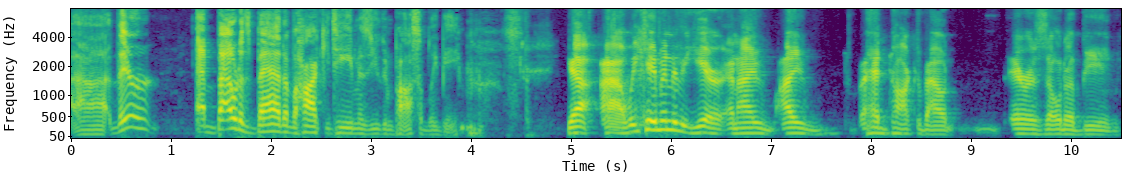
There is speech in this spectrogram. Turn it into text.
Uh, they're about as bad of a hockey team as you can possibly be. Yeah, uh, we came into the year and I I had talked about Arizona being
